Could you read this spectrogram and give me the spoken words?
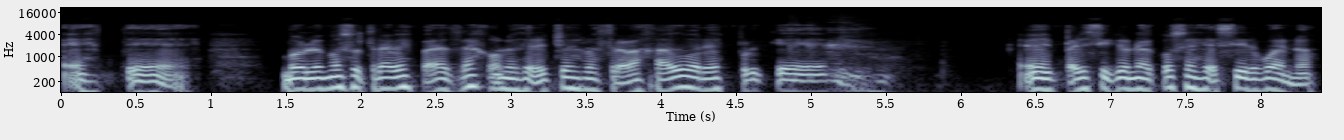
Este, volvemos otra vez para atrás con los derechos de los trabajadores, porque me parece que una cosa es decir, bueno,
